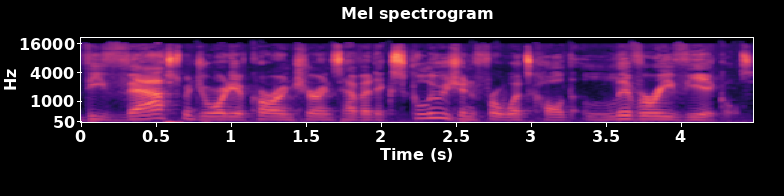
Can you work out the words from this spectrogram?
the vast majority of car insurance have an exclusion for what's called livery vehicles.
